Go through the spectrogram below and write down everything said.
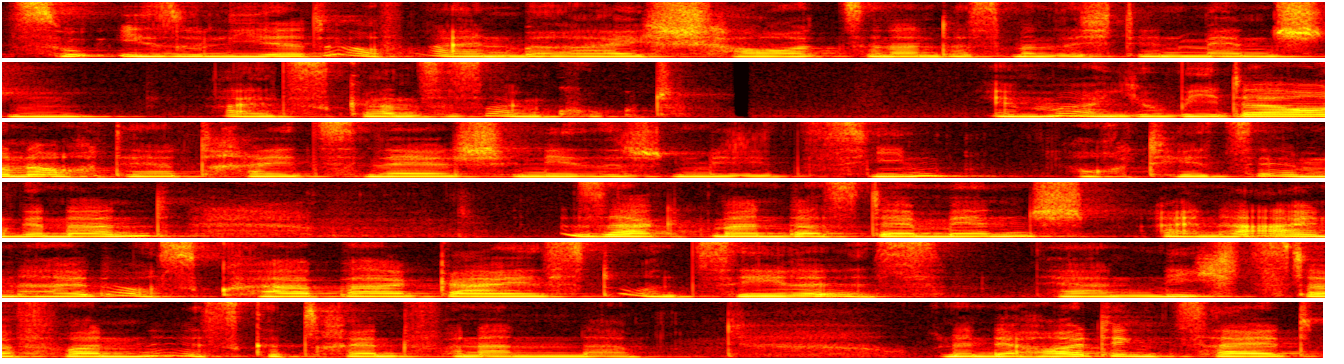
zu isoliert auf einen Bereich schaut, sondern dass man sich den Menschen als Ganzes anguckt. Im Ayurveda und auch der traditionell chinesischen Medizin, auch TCM genannt, sagt man, dass der Mensch eine Einheit aus Körper, Geist und Seele ist. Ja, nichts davon ist getrennt voneinander. Und in der heutigen Zeit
